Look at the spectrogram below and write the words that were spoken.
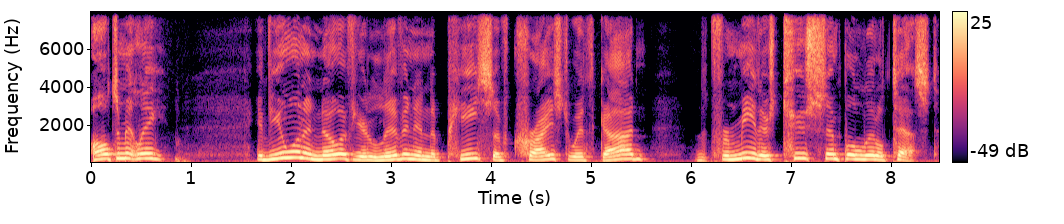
Ultimately, if you want to know if you're living in the peace of Christ with God, for me, there's two simple little tests.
